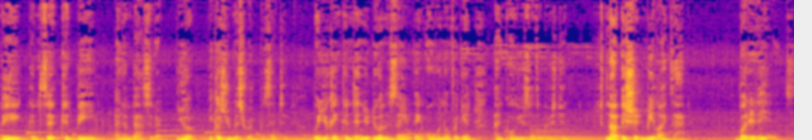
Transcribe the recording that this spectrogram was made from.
be could be an ambassador. You have because you misrepresented. But you can continue doing the same thing over and over again and call yourself a Christian. Now it shouldn't be like that, but it is.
